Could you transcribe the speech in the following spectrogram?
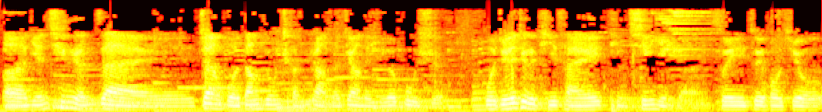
呃，年轻人在战火当中成长的这样的一个故事。我觉得这个题材挺新颖的，所以最后就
